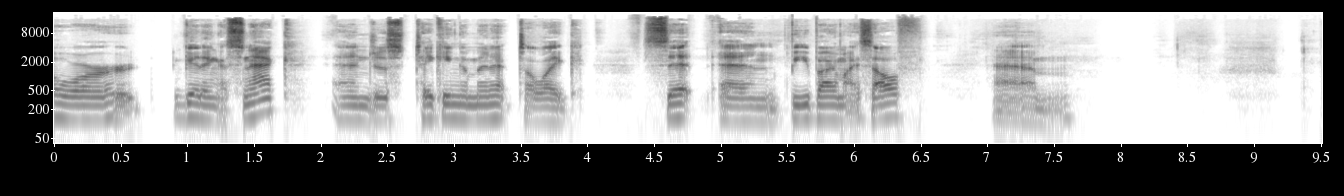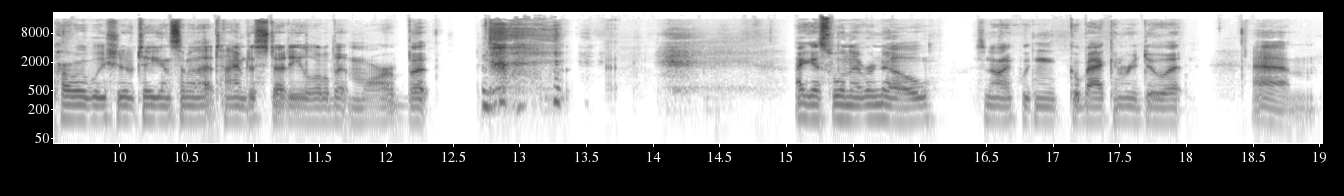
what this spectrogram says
or getting a snack and just taking a minute to like sit and be by myself. Um, probably should have taken some of that time to study a little bit more, but I guess we'll never know. It's not like we can go back and redo it. Um,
